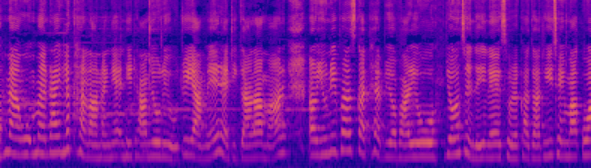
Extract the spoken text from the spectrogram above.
အမှန်ကိုအမှန်တိုင်းလက်ခံလာနိုင်တဲ့အနေအထားမျိုးလေးကိုတွေ့ရမယ်တဲ့ဒီကာလမှာအဲ universe ကထပ်ပြီးတော့ဘာတွေကိုပြောချင်သေးလဲဆိုတဲ့ခါကျဒီအချိန်မှာကိုက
